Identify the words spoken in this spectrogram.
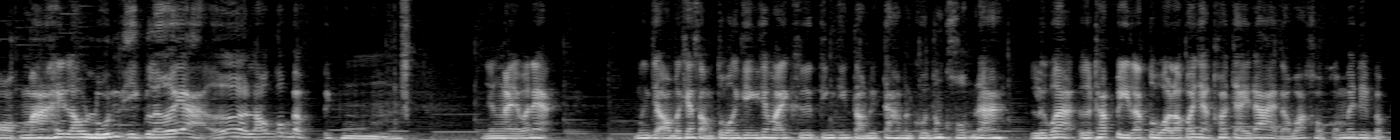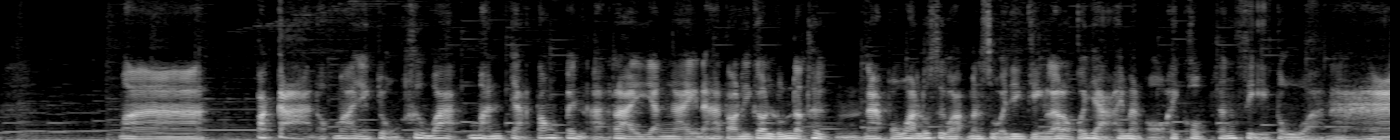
ออกมาให้เราลุ้นอีกเลยอะ เออ เราก็แบบยังไงวะเนี่ย มึงจะออกมาแค่สองตัวจริงใช่ไหมคือจริงๆตอนนิตามันควรต้องครบนะ หรือว่าเออถ้าปีละตัวเราก็ยังเข้าใจได้ แต่ว่าเขาก็ไม่ได้แบบมาประกาศออกมาอย่างโจ่งครึ่มว่ามันจะต้องเป็นอะไรยังไงนะฮะตอนนี้ก็ลุ้นระทึกนะ เพราะว่ารู้สึกว่ามันสวยจริง ๆ แล้วเราก็อยากให้มันออกให้ครบทั้งสี่ตัวนะฮะ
